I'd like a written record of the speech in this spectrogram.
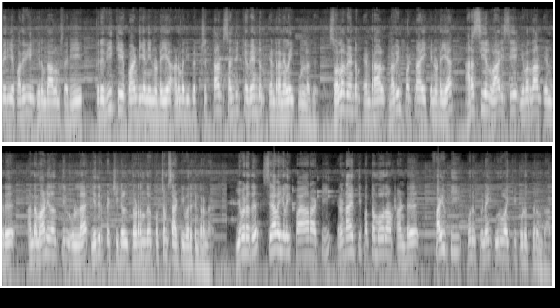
பெரிய பதவியில் இருந்தாலும் சரி திரு வி. கே. பாண்டியனினுடைய அனுமதி பெற்றுத்தான் சந்திக்க வேண்டும் என்ற நிலை உள்ளது. சொல்ல வேண்டும் என்றால் நவீன் பட்நாயக்கினுடைய அரசியல் வாரிசே இவர்தான் என்று அந்த மாநிலத்தில் உள்ள எதிர்க்கட்சிகள் தொடர்ந்து குற்றம் சாட்டி வருகின்றன. இவரது சேவைகளை பாராட்டி இரண்டாயிரத்தி பத்தொன்பதாம் ஆண்டு ஃபைவ் டி பொறுப்பினை உருவாக்கி கொடுத்திருந்தார்.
